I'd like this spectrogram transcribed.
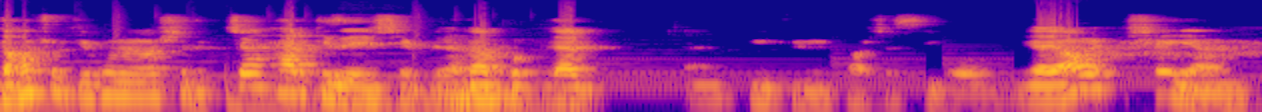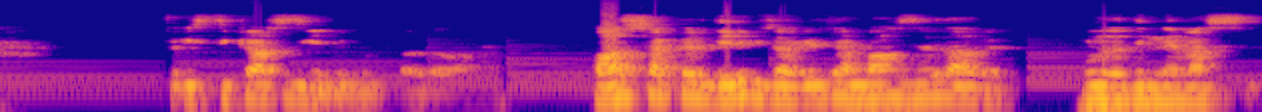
daha çok yapmaya başladıkça herkese erişebilir. Yani daha popüler bir filmin parçası gibi oldu. Ya ama şey yani çok istikrarsız geliyor gruplara devam. Bazı şarkıları deli güzel gelirken bazıları da abi bunu da dinlemezsin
